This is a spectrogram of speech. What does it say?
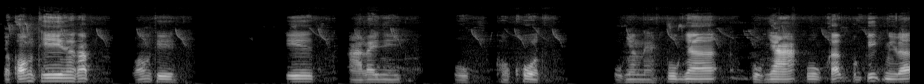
เจ้าของทีนะครับเจ้าของทีที่อะไรนี่ปลูกข้าวโพดปลูกหยังไงปลูกหญ้าปลูกหญ้าปลูกผักปลูกพริกนี่ละ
